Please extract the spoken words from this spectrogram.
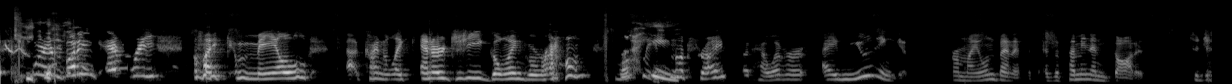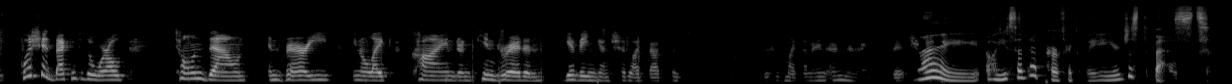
we're embodying every like male uh, kind of like energy going around. Mostly it's not right, but however, I'm using it for my own benefit as a feminine goddess to just push it back into the world, toned down and very, you know, like kind and kindred and giving and shit like that. Because you know, this is my feminine energy, bitch. Right. Oh, you said that perfectly. You're just the best,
